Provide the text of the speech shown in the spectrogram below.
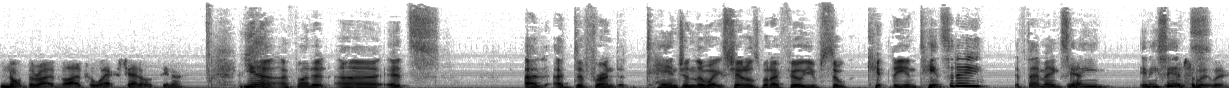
not the right vibe for Wax Chattels, you know? Yeah, I find it. Uh, it's a, a different tangent than Wax Chattels, but I feel you've still kept the intensity. If that makes Yeah. any any sense. Absolutely.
